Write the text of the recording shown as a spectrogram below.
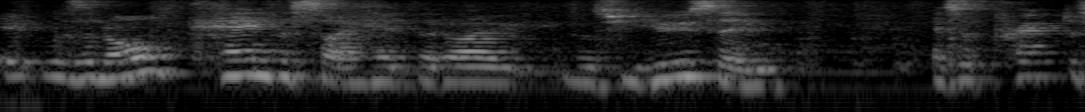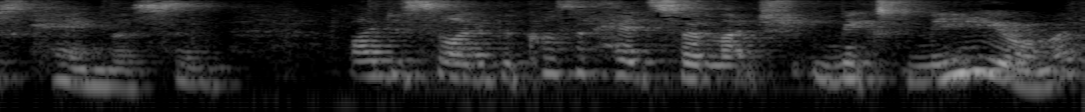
it was an old canvas I had that I was using as a practice canvas and I decided because it had so much mixed media on it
